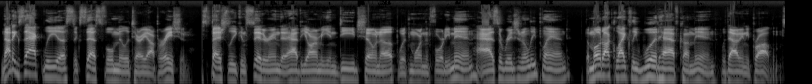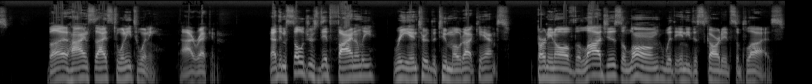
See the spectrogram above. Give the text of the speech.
Not exactly a successful military operation, especially considering that had the army indeed shown up with more than 40 men, as originally planned, the Modoc likely would have come in without any problems. But hindsight's 2020, I reckon. Now them soldiers did finally re-enter the two Modoc camps, burning all of the lodges along with any discarded supplies.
